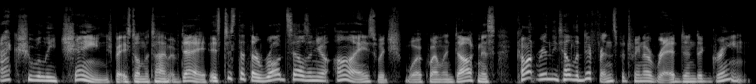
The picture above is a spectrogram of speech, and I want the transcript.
actually change based on the time of day. It's just that the rod cells in your eyes, which work well in darkness, can't really tell the difference between a red and a green.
